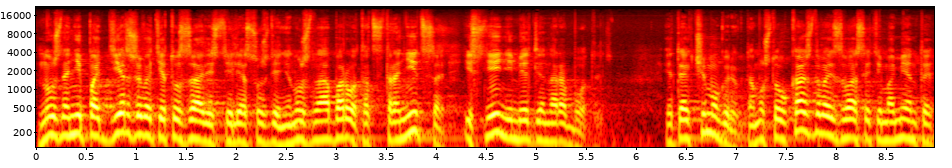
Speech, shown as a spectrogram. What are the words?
Нужно не поддерживать эту зависть или осуждение, нужно наоборот отстраниться и с ней немедленно работать. Это я к чему говорю? Потому что у каждого из вас эти моменты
